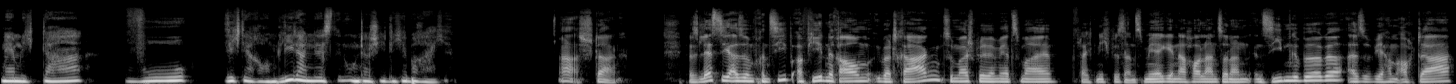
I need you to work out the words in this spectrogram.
nämlich da, wo sich der Raum gliedern lässt in unterschiedliche Bereiche. Ah, stark. Das lässt sich also im Prinzip auf jeden Raum übertragen. Zum Beispiel, wenn wir jetzt mal vielleicht nicht bis ans Meer gehen nach Holland, sondern ins Siebengebirge. Also wir haben auch da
